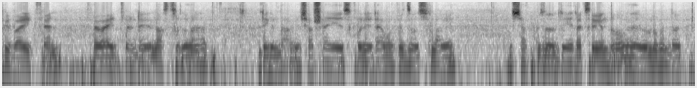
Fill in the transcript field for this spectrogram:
ফেভারিট ফ্যান ফেভারিট ফ্যানটা কিন্তু অস্ত্র লেভেলের এটা কিন্তু আমি সবসময় ইউজ করি, এটা আমাকে জোস লাগে। সব কিছু দিয়ে রাখছে কিন্তু, এগুলো কিন্তু একটু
